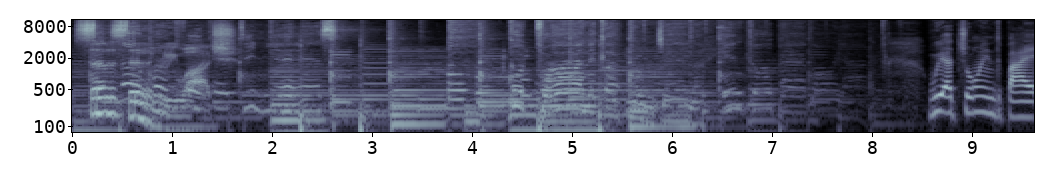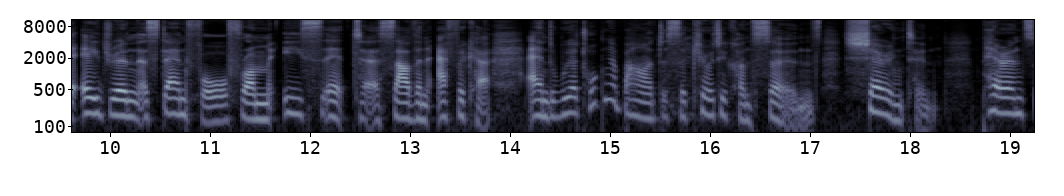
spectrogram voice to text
Seven Celebrity Watch. We are joined by Adrian Stanford from ESET uh, Southern Africa, and we are talking about security concerns, sharenting, parents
